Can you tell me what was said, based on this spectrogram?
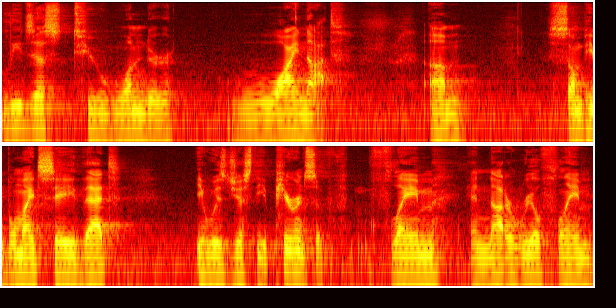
leads us to wonder why not? Um, some people might say that it was just the appearance of flame and not a real flame.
